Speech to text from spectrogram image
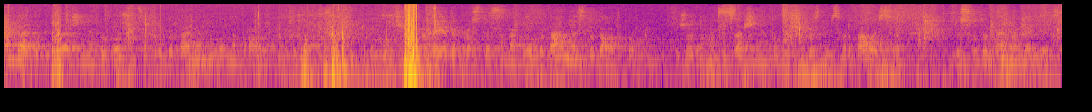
Надайте підтвердження того, що це клопотання було направлено. Ви надаєте просто саме клопотання з додатком. І жодного підтвердження того, що ви з ним зверталися, до суду не надаєте.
